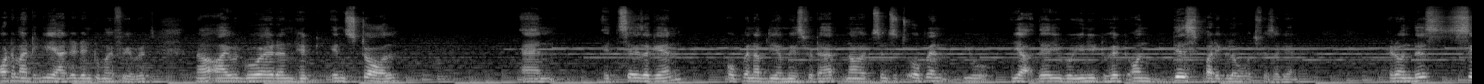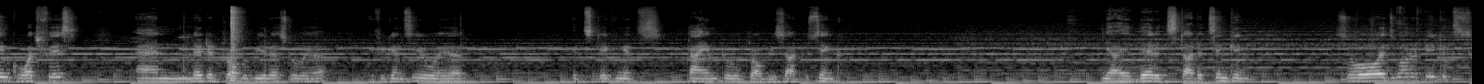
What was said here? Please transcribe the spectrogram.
automatically added into my favorites. Now I will go ahead and hit install. And it says again open up the Amazfit app. Now since it's open you yeah there you go. You need to hit on this particular watch face again. Hit on this sync watch face and let it probably rest over here. If you can see over here it's taking its time to probably start to sync. Yeah there it started syncing. So it's going to take its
